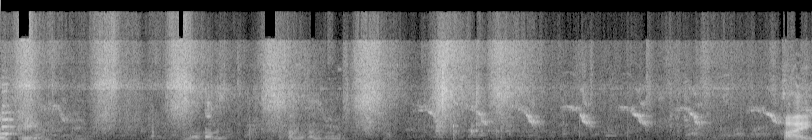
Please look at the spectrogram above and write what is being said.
ஓகே ஹாய்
